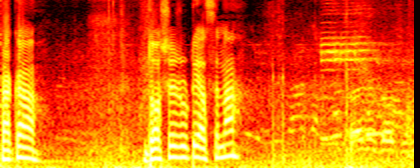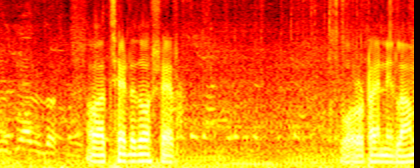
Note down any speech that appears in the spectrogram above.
কাকা, দশের রুটি আছে না? ও আচ্ছা এটা দশের। বড়টাই নিলাম।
